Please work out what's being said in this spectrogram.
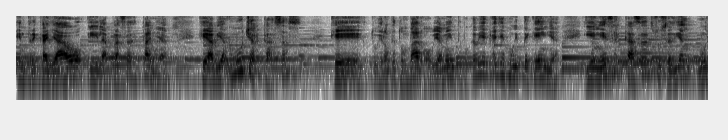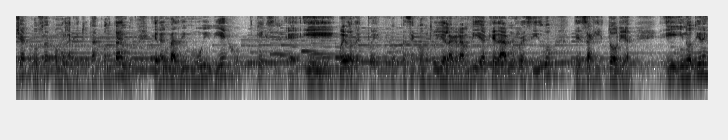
entre Callao y la Plaza de España, que había muchas casas que tuvieron que tumbar, obviamente, porque había calles muy pequeñas y en esas casas sucedían muchas cosas como las que tú estás contando, que era el Madrid muy viejo. Exacto. Eh, y bueno, después que se construye la Gran Vía, quedaron residuos de esas historias. Y, no tienes,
